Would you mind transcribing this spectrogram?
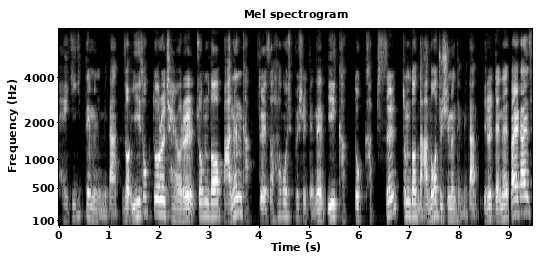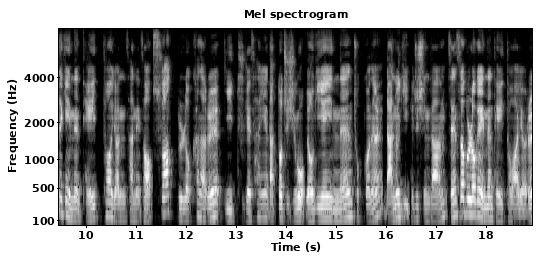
100이기 때문입니다. 그래서 이 속도를 제어를 좀 더 많은 각도에서 하고 싶으실 때는 이 각도 값을 좀 더 나눠주시면 됩니다. 이럴 때는 빨간색에 있는 데이터 연산에서 수학 블록 하나를 이 두 개 사이에 놔둬주시고 여기에 있는 조건을 나누기 해주신 다음 센서 블록에 있는 데이터 와이어를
